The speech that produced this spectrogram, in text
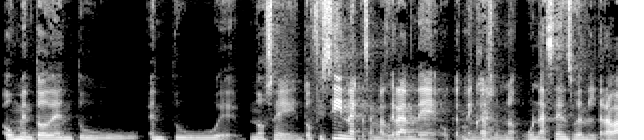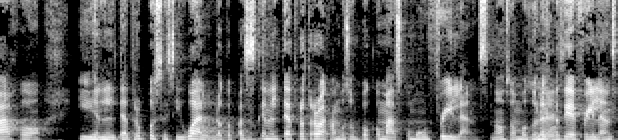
aumento de en tu, en tu eh, no sé, en tu oficina, que sea más grande o que tengas un ascenso en el trabajo. Y en el teatro pues es igual. Lo que pasa es que en el teatro trabajamos un poco más como un freelance, ¿no? Somos una especie de freelance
